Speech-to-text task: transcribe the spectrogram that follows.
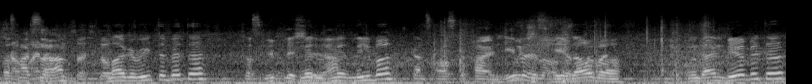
Was magst du haben? Margarita bitte? Das Übliche, Mit, ja? mit Liebe? Ganz ausgefallen. Liebe ist hier. Sauber. Und ein Bier bitte?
